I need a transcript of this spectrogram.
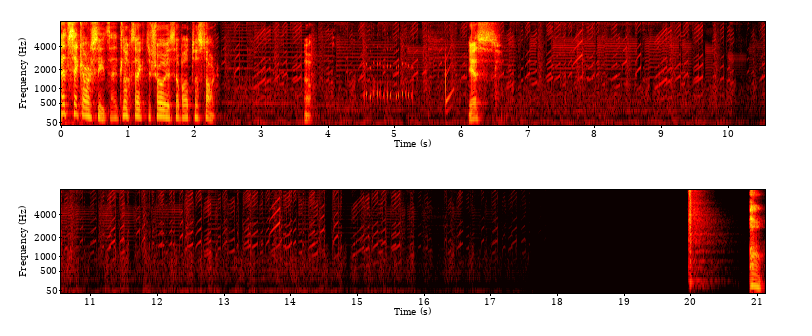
Let's take our seats. It looks like the show is about to start. No. Yes. Oh.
